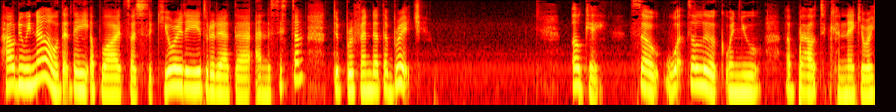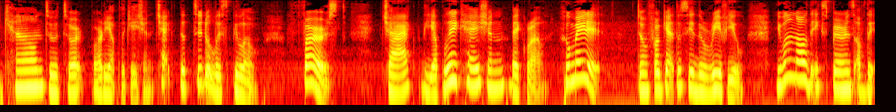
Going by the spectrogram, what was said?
How do we know that they applied such security to the data and the system to prevent data breach? Okay, so what to look when you about to connect your account to a third-party application? Check the to-do list below. First, check the application background. Who made it? Don't forget to see the review. You will know the experience of the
